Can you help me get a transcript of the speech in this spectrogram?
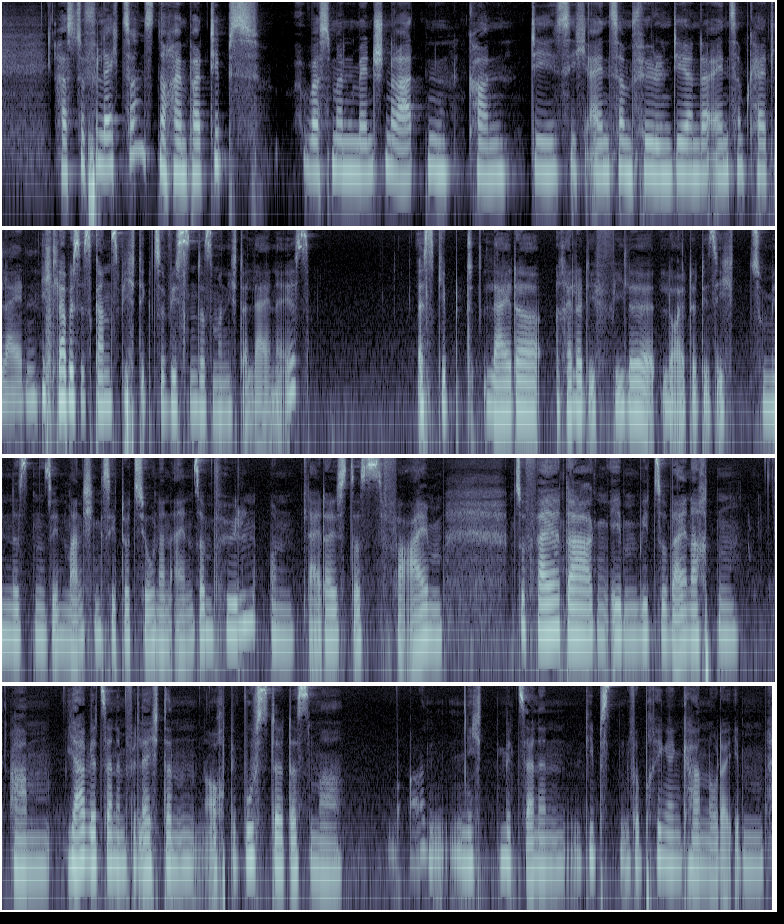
Hast du vielleicht sonst noch ein paar Tipps, was man Menschen raten kann, die sich einsam fühlen, die an der Einsamkeit leiden? Ich glaube, es ist ganz wichtig zu wissen, dass man nicht alleine ist. Es gibt leider relativ viele Leute, die sich zumindest in manchen Situationen einsam fühlen. Und leider ist das vor allem zu Feiertagen, eben wie zu Weihnachten, ähm, ja, wird es einem vielleicht dann auch bewusster, dass man nicht mit seinen Liebsten verbringen kann oder eben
